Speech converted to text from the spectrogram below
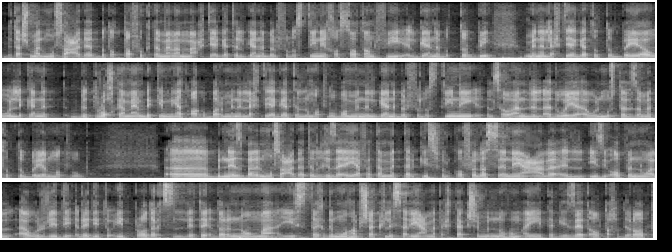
بتشمل مساعدات بتتفق تماما مع احتياجات الجانب الفلسطيني خاصة في الجانب الطبي من الاحتياجات الطبية واللي كانت بتروح كمان بكميات أكبر من الاحتياجات اللي مطلوبة من الجانب الفلسطيني سواء للأدوية أو المستلزمات الطبية المطلوبة. آه، بالنسبة للمساعدات الغذائية فتم التركيز في القافلة الثانية على ال easy open أو ready to eat products اللي تقدر إن هم يستخدموها بشكل سريع ما تحتاجش منهم أي تجهيزات أو تحضيرات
